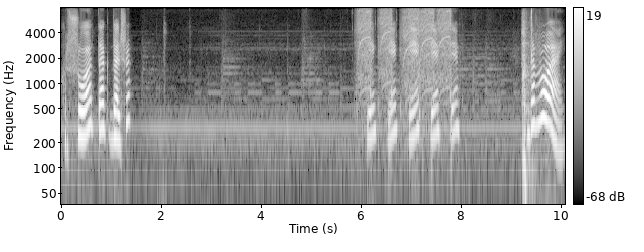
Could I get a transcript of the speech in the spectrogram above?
Хорошо. Так, дальше. Так, так, так, так, так. Давай.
